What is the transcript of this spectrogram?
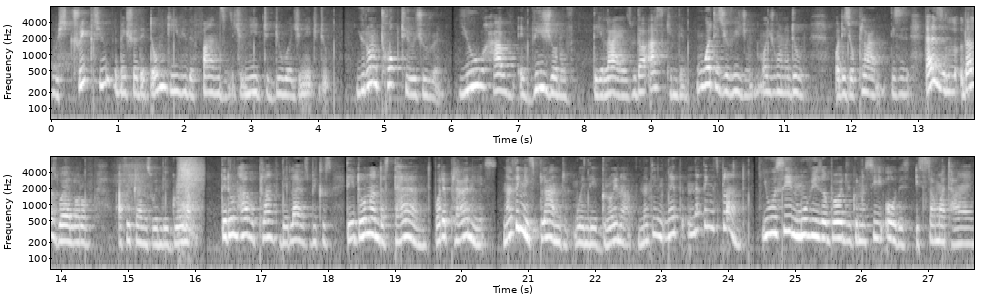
restrict you, they make sure they don't give you the funds that you need to do what you need to do. You don't talk to your children. You have a vision of their lives without asking them what is your vision what do you want to do what is your plan this is that is that is why a lot of africans when they grow up they don't have a plan for their lives because they don't understand what a plan is. Nothing is planned when they're growing up. Nothing nothing, is planned. You will see in movies abroad you're gonna see oh this is summertime.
